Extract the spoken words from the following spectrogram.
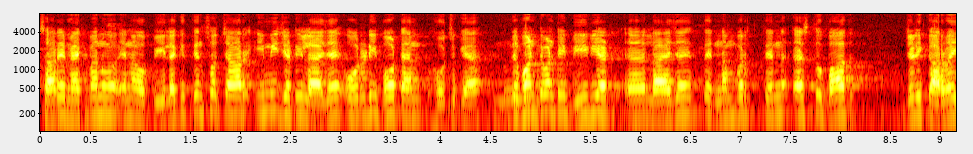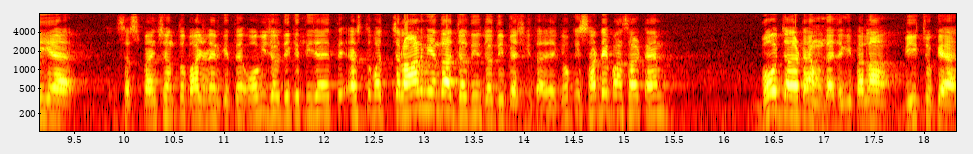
ਸਾਰੇ ਮਹਿਕਮਿਆਂ ਨੂੰ ਇਹਨਾਂ ਅਪੀਲ ਹੈ ਕਿ 304 ਇਮੀਡੀਏਟਲੀ ਲਾਇਆ ਜਾਏ ਆਲਰੇਡੀ ਬਹੁਤ ਟਾਈਮ ਹੋ ਚੁੱਕਿਆ ਤੇ 120 ਬੀ ਵੀ ਲਾਇਆ ਜਾਏ ਤੇ ਨੰਬਰ 3 ਇਸ ਤੋਂ ਬਾਅਦ ਜਿਹੜੀ ਕਾਰਵਾਈ ਹੈ ਸਸਪੈਂਸ਼ਨ ਤੋਂ ਬਾਅਦ ਜਿਹੜੇ ਕੀਤੇ ਉਹ ਵੀ ਜਲਦੀ ਕੀਤੀ ਜਾਏ ਤੇ ਇਸ ਤੋਂ ਬਾਅਦ ਚਲਾਨ ਵੀ ਇਹਦਾ ਜਲਦੀ ਜਲਦੀ ਪੇਸ਼ ਕੀਤਾ ਜਾਏ ਕਿਉਂਕਿ 5.5 ਸਾਲ ਟਾਈਮ ਬਹੁਤ ਜ਼ਿਆਦਾ ਟਾਈਮ ਹੁੰਦਾ ਜੇ ਕਿ ਪਹਿਲਾਂ ਬੀਤ ਚੁੱਕਿਆ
